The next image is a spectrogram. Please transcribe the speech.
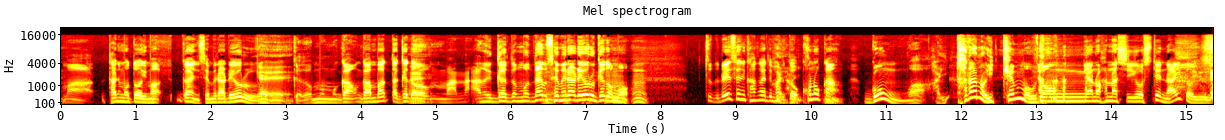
まあ谷本を今外に攻められよるけええ。ど、もうが頑張ったけど、ええ。まあなあのがもうだいぶ攻められよるけども、ちょっと冷静に考えてみると、はいはい。この間、ゴンは、はい。ただの一軒もうどん屋の話をしてないというこ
